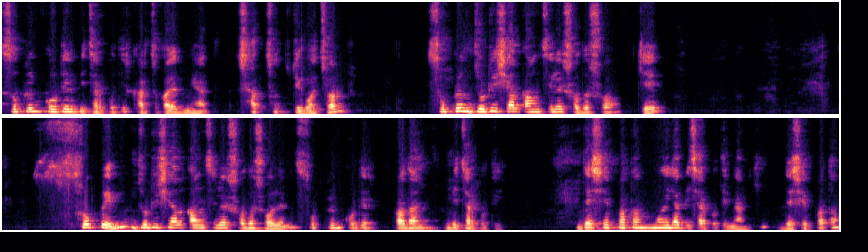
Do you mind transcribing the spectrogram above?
সুপ্রিম কোর্টের বিচারপতির কার্যকালের মেয়াদ সাতষট্টি বছর। সুপ্রিম জুডিশিয়াল কাউন্সিলের সদস্য কে সুপ্রিম জুডিশিয়াল কাউন্সিলের সদস্য হলেন সুপ্রিম কোর্টের প্রধান বিচারপতি। দেশে প্রথম মহিলা বিচারপতির নাম কি? দেশে প্রথম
